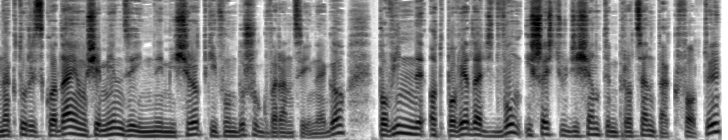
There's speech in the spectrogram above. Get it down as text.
na który składają się m.in. środki funduszu gwarancyjnego, powinny odpowiadać 2,6% kwoty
